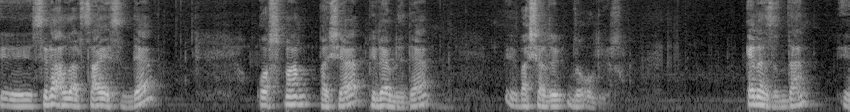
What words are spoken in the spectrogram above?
e, silahlar sayesinde Osman Paşa Plevne'de e, başarılı oluyor. En azından e,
